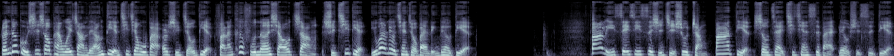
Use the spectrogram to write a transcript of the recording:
伦敦股市收盘微涨两点，七千五百二十九点。法兰克福呢小涨十七点，一万六千九百零六点。巴黎 C C 四十指数涨八点，收在七千四百六十四点。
